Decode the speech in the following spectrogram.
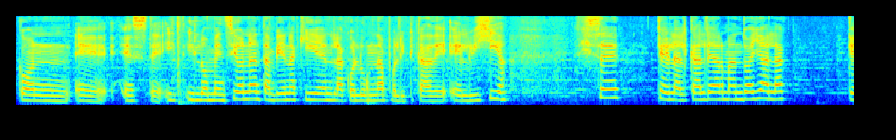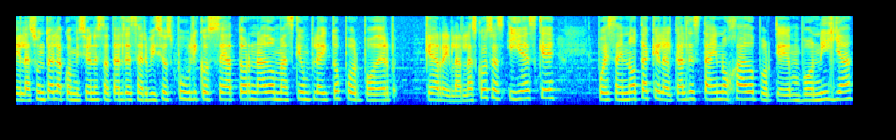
con eh, este y, lo mencionan también aquí en la columna política de El Vigía. Dice que el alcalde Armando Ayala que el asunto de la Comisión Estatal de Servicios Públicos se ha tornado más que un pleito por poder que arreglar las cosas. Y es que pues se nota que el alcalde está enojado porque Bonilla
